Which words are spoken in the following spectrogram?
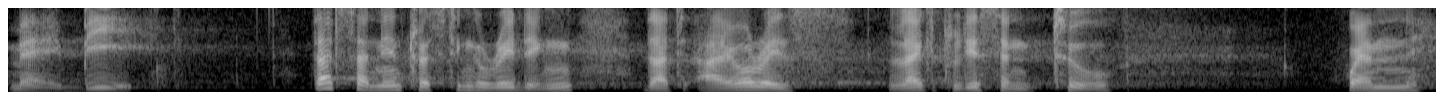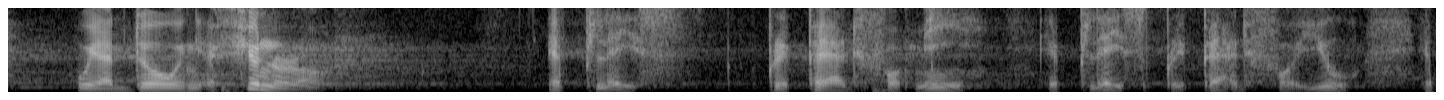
may be. That's an interesting reading that I always like to listen to when we are doing a funeral. A place prepared for me, a place prepared for you, a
